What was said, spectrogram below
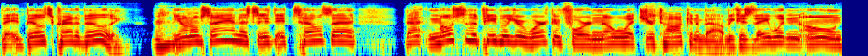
it builds credibility. Mm-hmm. you know what i'm saying? It's, it, it tells that that most of the people you're working for know what you're talking about because they wouldn't own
